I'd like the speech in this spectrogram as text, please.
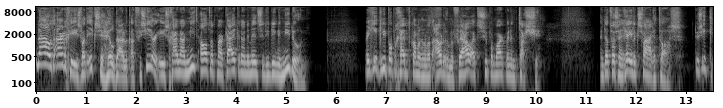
Nou, het aardige is, wat ik ze heel duidelijk adviseer, is: ga nou niet altijd maar kijken naar de mensen die dingen niet doen. Weet je, ik liep op een gegeven moment, kwam er een wat oudere mevrouw uit de supermarkt met een tasje. En dat was een redelijk zware tas. Dus ik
